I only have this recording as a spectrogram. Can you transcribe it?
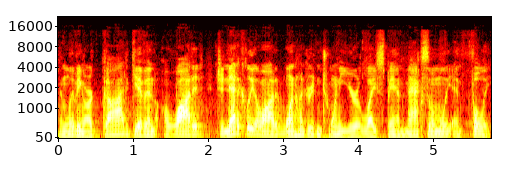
and living our God given, allotted, genetically allotted 120 year lifespan, maximally and fully.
